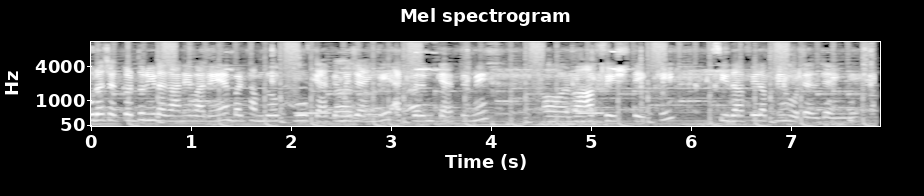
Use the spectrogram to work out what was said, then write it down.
पूरा चक्कर तो नहीं लगाने वाले हैं बट हम लोग वो कैफ़े में जाएँगे एक्वेरियम कैफ़े में और वहाँ फ़िश देख के सीधा फिर अपने होटल जाएँगे।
